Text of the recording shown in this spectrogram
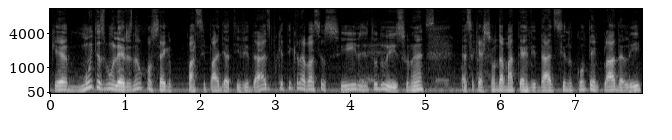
Porque muitas mulheres não conseguem participar de atividades porque tem que levar seus filhos e tudo isso, né? Essa questão da maternidade sendo contemplada ali,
